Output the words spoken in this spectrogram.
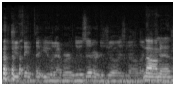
did you think that you would ever lose it, or did you always know? Like, Nah, you- man.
